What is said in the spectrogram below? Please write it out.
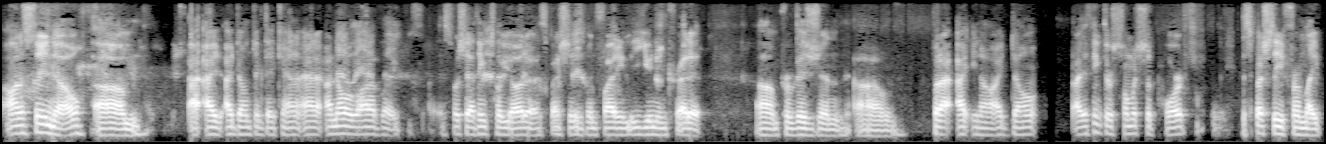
Honestly, no. Um, I, I I don't think they can. I, I know a lot of like, especially I think Toyota, especially has been fighting the union credit um, provision. Um, but I, I, you know, I don't. I think there's so much support, especially from like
